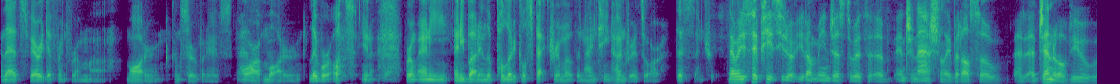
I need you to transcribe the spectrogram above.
And that's very different from uh, modern conservatives yes. or modern liberals, you know, yeah. from any anybody in the political spectrum of the 1900s or this century. Now, when you say peace, you don't you don't mean just with uh, internationally, but also a, a general view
